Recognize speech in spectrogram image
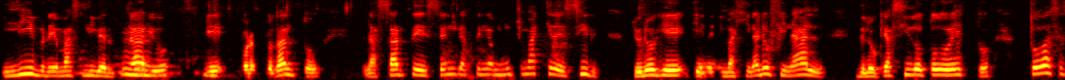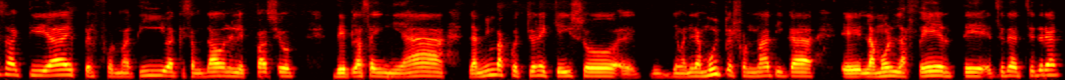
libre, más libertario, mm. eh, por lo tanto, las artes escénicas tengan mucho más que decir. Yo creo que, que, en el imaginario final de lo que ha sido todo esto, todas esas actividades performativas que se han dado en el espacio de Plaza Dignidad, las mismas cuestiones que hizo eh, de manera muy performática eh, la Mon Laferte, etcétera, etcétera.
